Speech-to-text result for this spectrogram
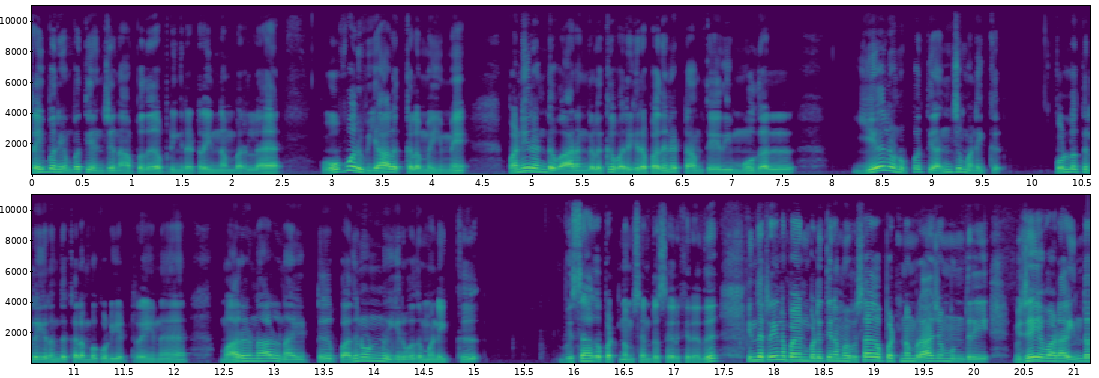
சைபர் எண்பத்தி அஞ்சு நாற்பது அப்படிங்கிற ட்ரெயின் நம்பரில் ஒவ்வொரு வியாழக்கிழமையுமே பனிரெண்டு வாரங்களுக்கு வருகிற பதினெட்டாம் தேதி முதல் ஏழு முப்பத்தி அஞ்சு மணிக்கு கொல்லத்தில் இருந்து கிளம்பக்கூடிய ட்ரெயின் மறுநாள் நைட்டு பதினொன்று இருபது மணிக்கு விசாகப்பட்டினம் சென்று சேர்கிறது. இந்த ட்ரெயினை பயன்படுத்தி நம்ம விசாகப்பட்டினம் ராஜமுந்திரி விஜயவாடா இந்த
